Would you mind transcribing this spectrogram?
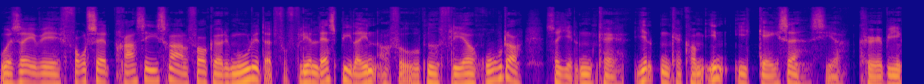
USA vil fortsat presse Israel for at gøre det muligt at få flere lastbiler ind og få åbnet flere ruter, så hjælpen kan, hjælpen kan komme ind i Gaza, siger Kirby.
